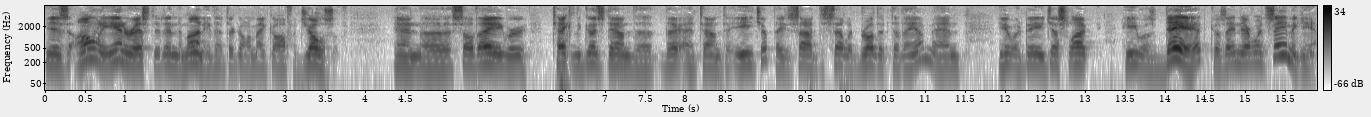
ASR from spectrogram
is only interested in the money that they're going to make off of Joseph. And uh, so they were taking the goods down to, there, uh, down to Egypt. They decided to sell a brother to them, and it would be just like he was dead because they never would see him again.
